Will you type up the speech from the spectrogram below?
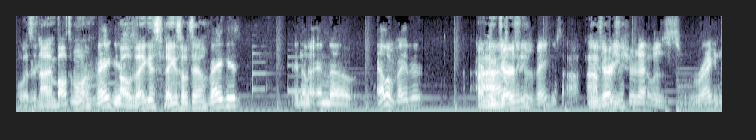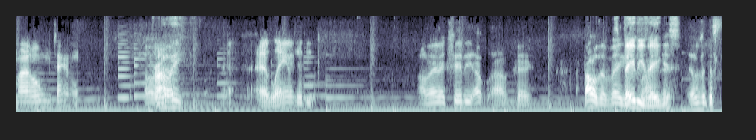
was it not in baltimore Vegas, oh vegas vegas hotel Vegas, in the in the elevator. or I new don't jersey think it was Vegas. I, New I'm Jersey? pretty sure that was right in my hometown, Oh, probably Atlantic City. Atlantic City. Oh, okay, I thought it was in It's Vegas. baby but vegas It was a cas-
